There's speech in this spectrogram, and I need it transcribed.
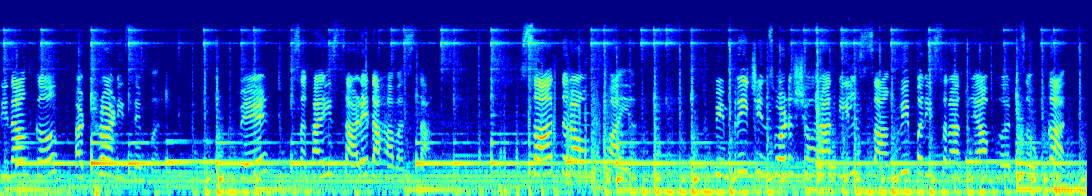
दिनांक अठरा डिसेंबर. वेळ सकाळी साडेदहा वाजता. सात राऊंड फायर पिंपरी चिंचवड शहरातील सांगवी परिसरातल्या भर चौकात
